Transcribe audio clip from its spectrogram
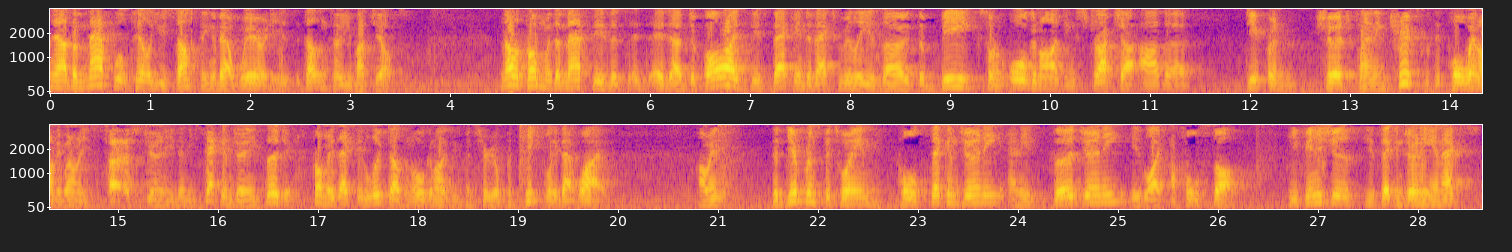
Now, the map will tell you something about where it is. It doesn't tell you much else. Another problem with the maps is it, it, it uh, divides this back end of Acts really as though the big sort of organising structure are the different church planting trips that Paul went on. He went on his first journey, then his second journey, his third journey. Problem is actually Luke doesn't organise his material particularly that way. I mean, the difference between Paul's second journey and his third journey is like a full stop. He finishes his second journey in Acts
